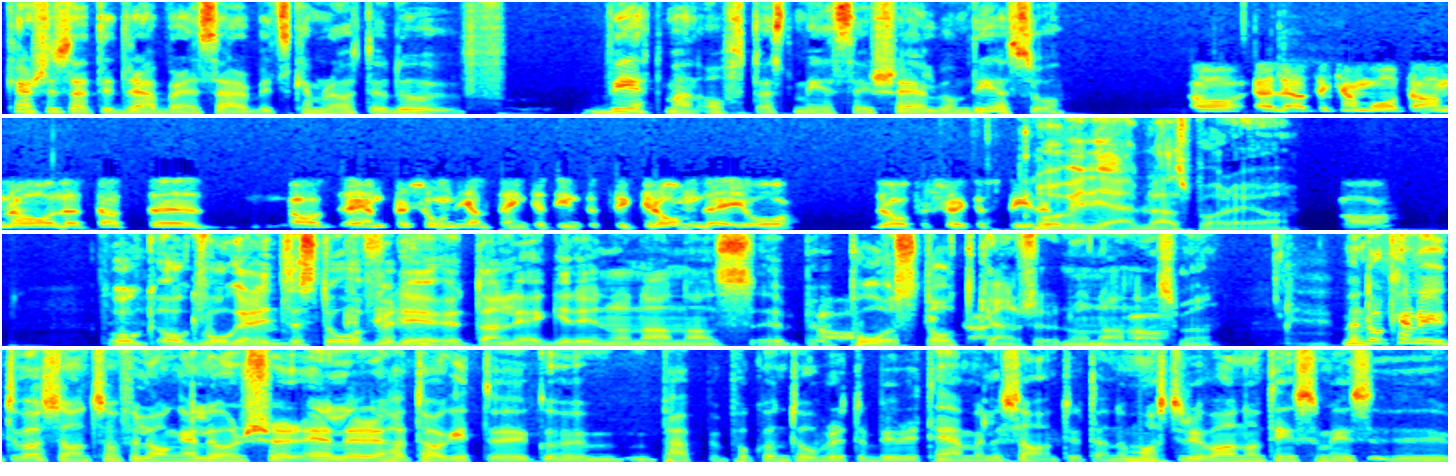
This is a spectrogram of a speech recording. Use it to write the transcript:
kanske så att det drabbar ens arbetskamrater och då vet man oftast med sig själv om det är så. Ja, eller att det kan vara åt andra hållet att eh, ja, en person helt enkelt inte tycker om dig och då försöker sprida... Och vill jävlas bara ja. Ja. Och, och vågar inte stå för det utan lägger i någon annans, eh, p- påstått kanske, någon annans mun. Men då kan det ju inte vara sånt som för långa luncher eller har tagit eh, papper på kontoret och burit hem eller sånt, utan då måste det ju vara någonting som är eh,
